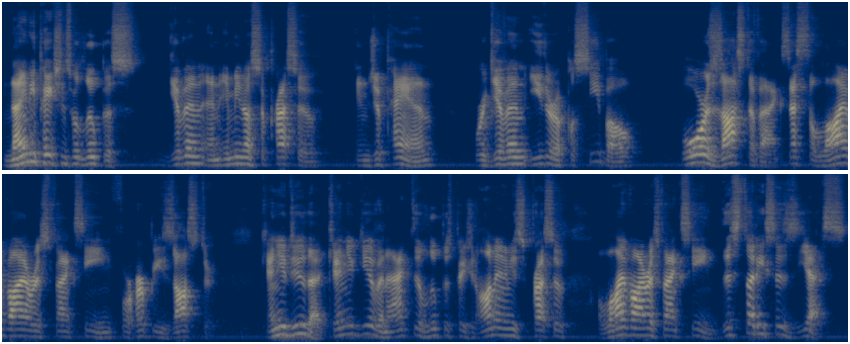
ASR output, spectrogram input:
90 patients with lupus given an immunosuppressive in Japan were given either a placebo or Zostavax. That's the live virus vaccine for herpes zoster. Can you do that? Can you give an active lupus patient on immunosuppressive a live virus vaccine? This study says yes.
